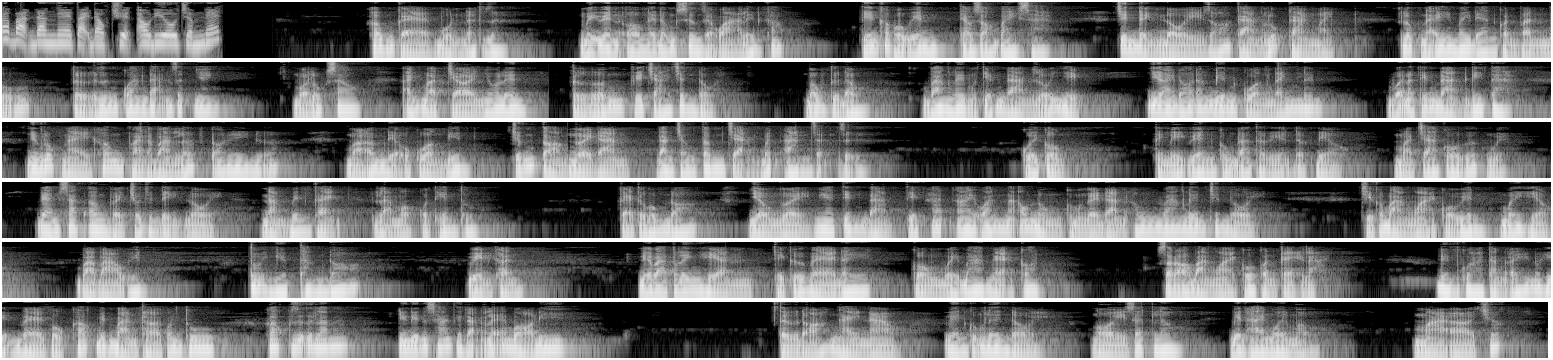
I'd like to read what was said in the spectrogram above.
Các bạn đang nghe tại đọc chuyện audio.net Không kể buồn đất rơi Mỹ Uyên ôm lại đống xương rồi hòa lên khóc. Tiếng khóc của Uyên theo gió bay xa. Trên đỉnh đồi gió càng lúc càng mạnh. Lúc nãy mây đen còn vần vũ Tự dưng quang đãng rất nhanh. Một lúc sau, Ánh mặt trời nhô lên Từ hướng phía trái chân đồi. Bỗng từ đâu, Vang lên một tiếng đàn dối nhịp, Như ai đó đang điên cuồng đánh lên. Vẫn là tiếng đàn guitar. Nhưng lúc này không phải là bàn lớp to đi nữa, Mà âm điệu cuồng điên Chứng tỏ người đàn Đang trong tâm trạng bất an, giận dữ. Cuối cùng Thì Mỹ Uyên cũng đã thực hiện được điều Mà cha cô ước nguyện, Đem xác ông về chỗ trên đỉnh đồi Nằm bên cạnh là mộ của thiên thu. Kể từ hôm đó, Nhiều người nghe tiếng đàn, Tiếng hát ai oán não nùng Của một người đàn ông vang lên trên đồi. Chỉ có bà ngoại của Uyên mới hiểu. Bà bảo Uyên, Tội nghiệp thằng đó. Uyên khẩn Nếu bác Linh hiền Thì cứ về đây Cùng với ba mẹ con. Sau đó bà ngoại cô còn kể lại, Đêm qua thằng ấy nó hiện về gục khóc bên bàn thờ con Thu Khóc dữ lắm, Nhưng đến sáng thì lặng lẽ bỏ đi. Từ đó ngày nào Uyên cũng lên đồi, Ngồi rất lâu. Bên hai ngôi mộ. Mà ở trước,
